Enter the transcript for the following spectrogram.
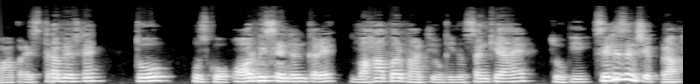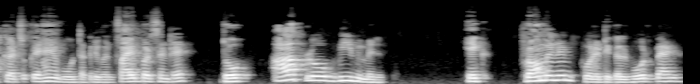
वहाँ पर एस्टेब्लिश्ड हैं तो उसको और भी स्ट्रेंथन करें। वहाँ पर भारतीयों की जो संख्या है, जो कि सिटीजनशिप प्राप्त कर चुके हैं, वो तकरीबन फाइव परसेंट है। तो आप लोग भी मिल एक प्रोमिनेंट पॉलिटिकल वोट बैंक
